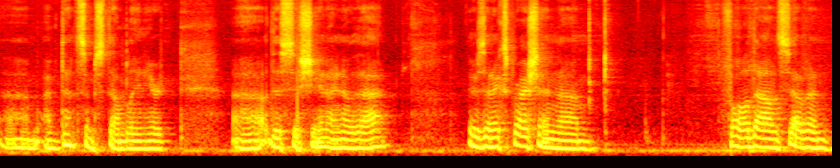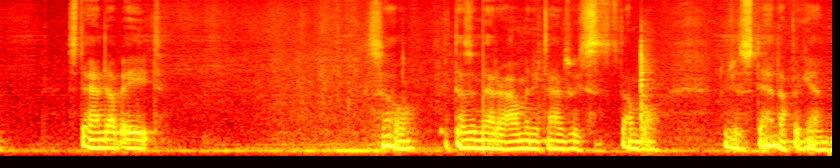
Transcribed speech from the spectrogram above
Um, I've done some stumbling here uh, this session, I know that. There's an expression um, fall down seven, stand up eight. So it doesn't matter how many times we stumble, we just stand up again.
